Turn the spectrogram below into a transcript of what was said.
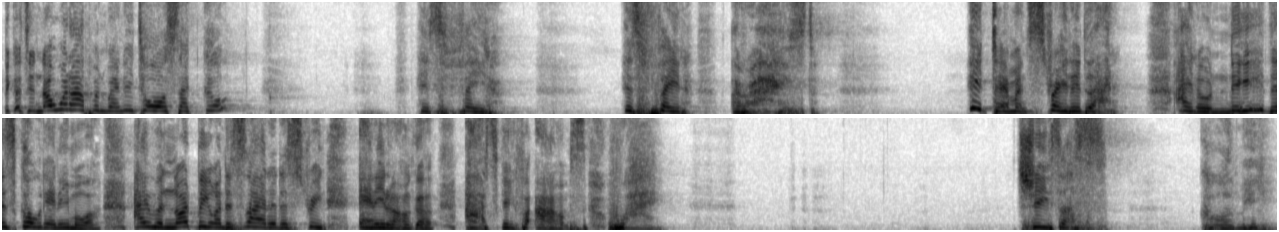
Because you know what happened when he tossed that coat? His faith, his faith arised. He demonstrated that. I don't need this coat anymore. I will not be on the side of the street any longer asking for alms. Why? Jesus called me.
